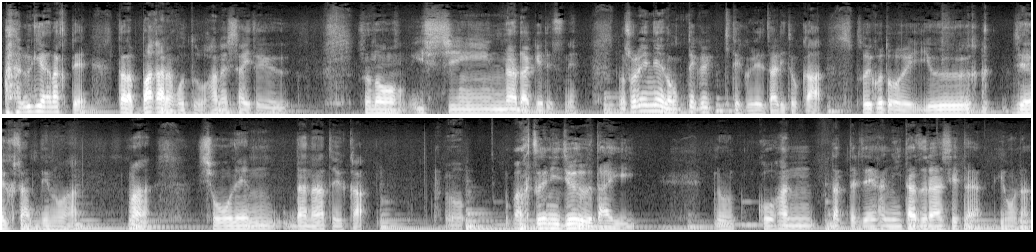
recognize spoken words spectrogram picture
悪気はなくてただバカなことを話したいというその一心なだけですね。それにね乗ってきてくれたりとかそういうことを言う JF さんっていうのはまあ少年だなというか、まあ、普通に10代の後半だったり前半にいたずらしてたような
